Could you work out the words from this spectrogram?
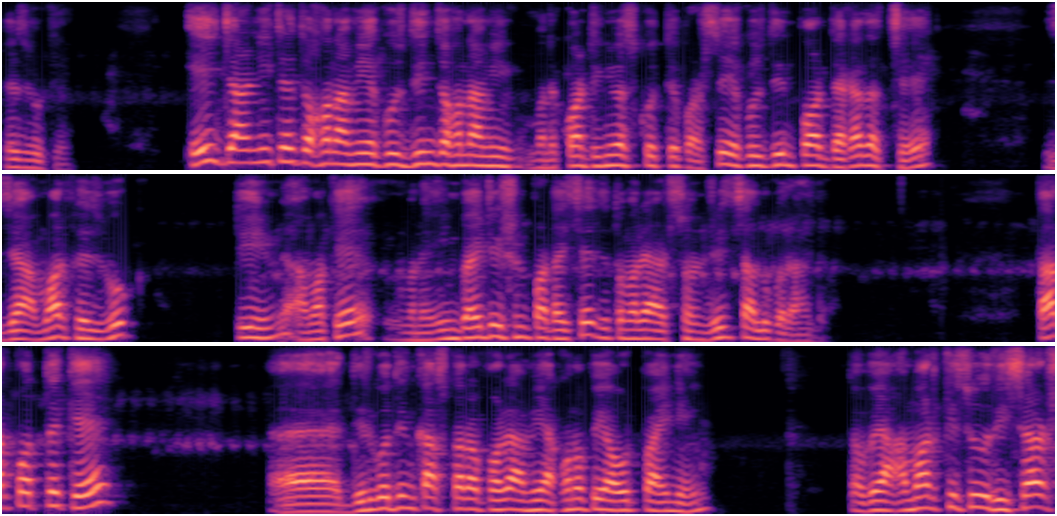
ফেসবুকে এই জার্নিটা যখন আমি একুশ দিন যখন আমি মানে কন্টিনিউয়াস করতে পারছি, একুশ দিন পর দেখা যাচ্ছে যে আমার ফেসবুক টিম আমাকে মানে ইনভাইটেশন পাঠাইছে যে তোমার অ্যাডসন রিচ চালু করা হলো। তারপর থেকে দীর্ঘদিন কাজ করার পরে আমি এখনও পে আউট পাইনি। তবে আমার কিছু রিসার্চ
